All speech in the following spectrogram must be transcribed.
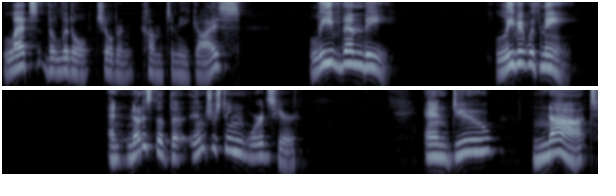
Let the little children come to me, guys. Leave them be. Leave it with me. And notice the, the interesting words here. And do not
